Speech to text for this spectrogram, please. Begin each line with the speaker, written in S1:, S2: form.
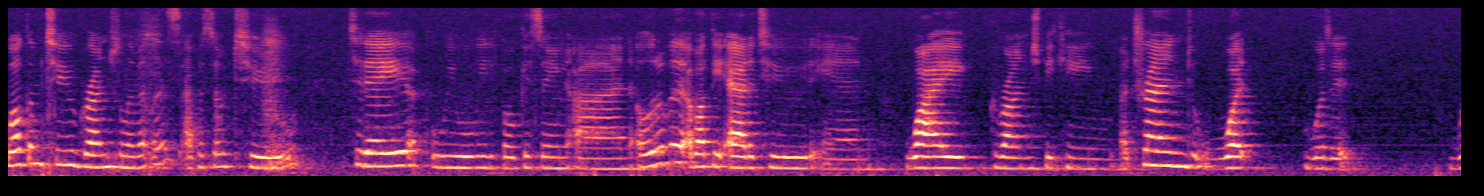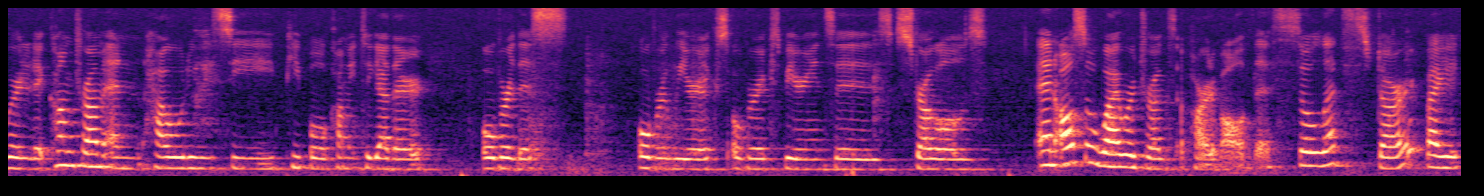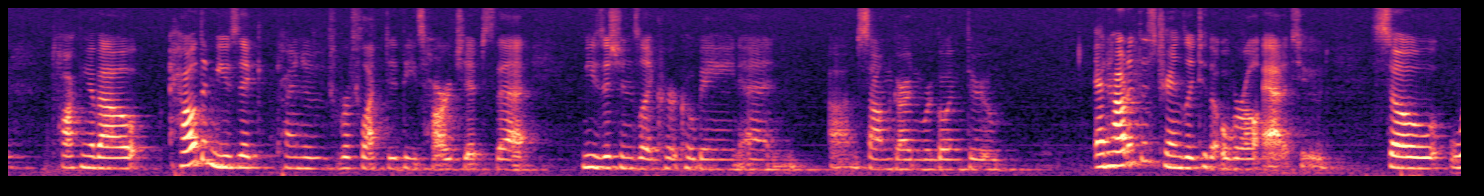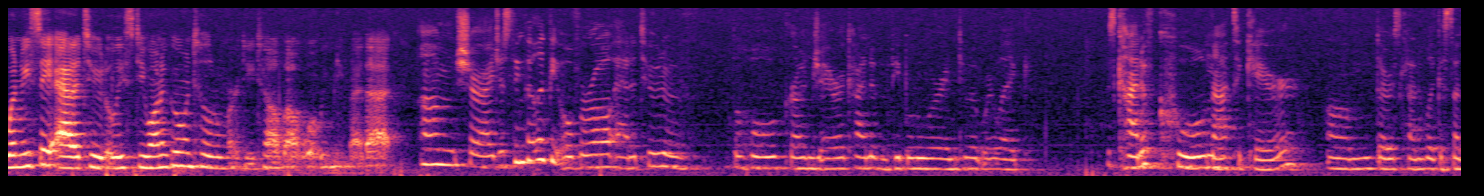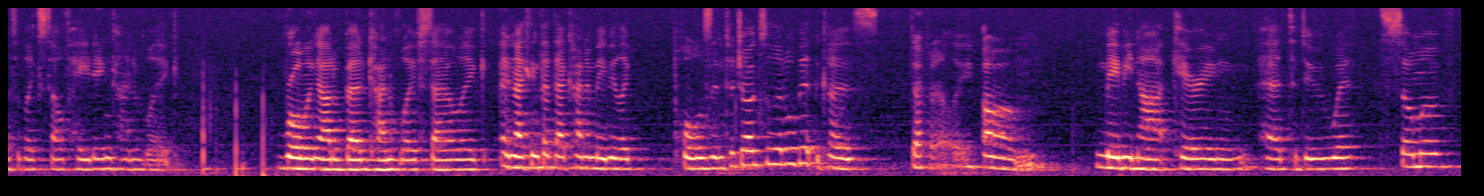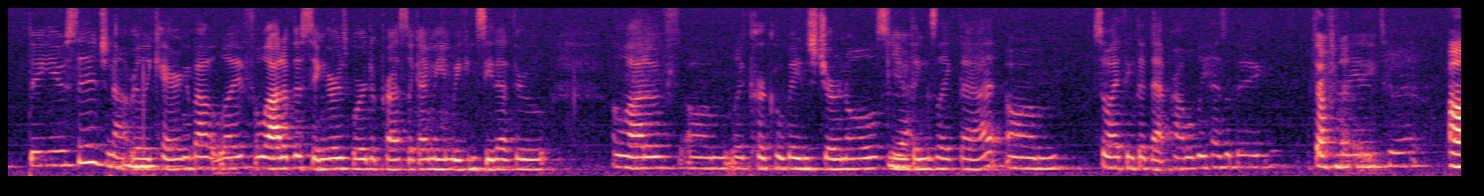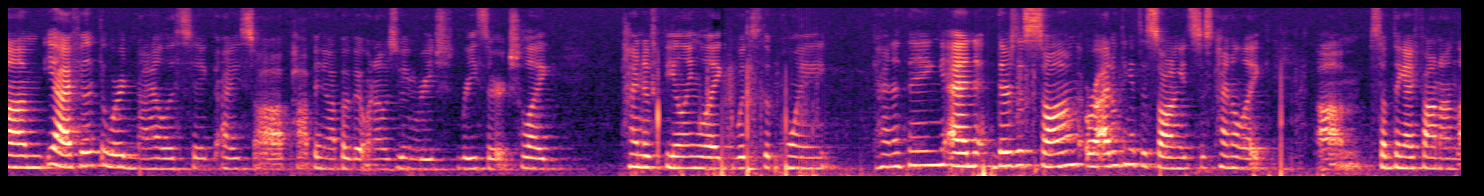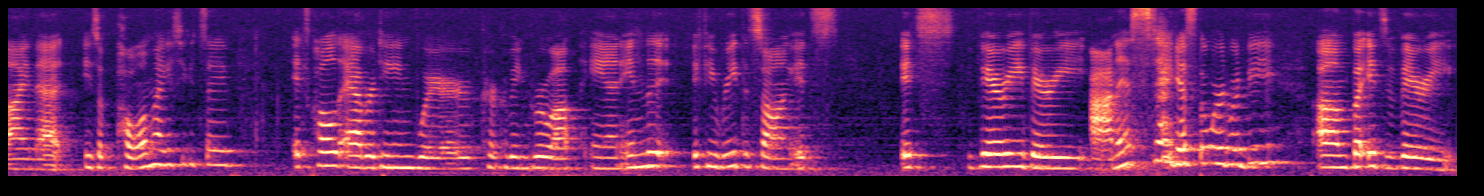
S1: Welcome to Grunge Limitless, episode two. Today we will be focusing on a little bit about the attitude and why grunge became a trend, what was it, where did it come from, and how do we see people coming together over this, over lyrics, over experiences, struggles, and also why were drugs a part of all of this. So let's start by talking about how the music kind of reflected these hardships that musicians like Kurt Cobain and um, Soundgarden were going through. And how did this translate to the overall attitude? So, when we say attitude, Elise, do you want to go into a little more detail about what we mean by that?
S2: Um, sure. I just think that like the overall attitude of the whole grunge era, kind of, and people who were into it were like, it was kind of cool not to care. Um, there was kind of like a sense of like self-hating, kind of like rolling out of bed kind of lifestyle. Like, and I think that that kind of maybe like pulls into drugs a little bit because
S1: Definitely.
S2: um, maybe not caring had to do with some of the usage, not really
S1: Mhm.
S2: caring about life. A lot of the singers were depressed. Like, I mean, we can see that through a lot of um, like Kurt Cobain's journals and
S1: Yeah.
S2: things like that. Um, so I think that that probably has a big
S1: Definitely. Um, yeah, I feel like the word nihilistic I saw popping up a bit when I was doing re- research, like kind of feeling like what's the point kind of thing. And there's a song, or I don't think it's a song, it's just kind of like um, something I found online that is a poem, I guess you could say. It's called Aberdeen, where Kurt Cobain grew up, and in the if you read the song, it's it's very very honest, I guess the word would be, um, but it's very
